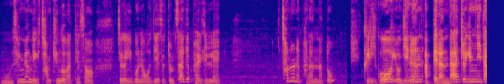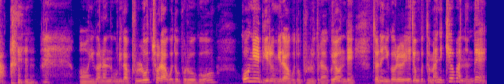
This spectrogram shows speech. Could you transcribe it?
어, 생명력이 참 긴 것 같아서 제가 이번에 어디에서 좀 싸게 팔길래 천 원에 팔았나 또? 그리고 여기는 앞베란다 쪽입니다 어, 이거는 우리가 불로초라고도 부르고 꽁의 비름이라고도 부르더라고요. 근데 저는 이거를 예전부터 많이 키워봤는데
